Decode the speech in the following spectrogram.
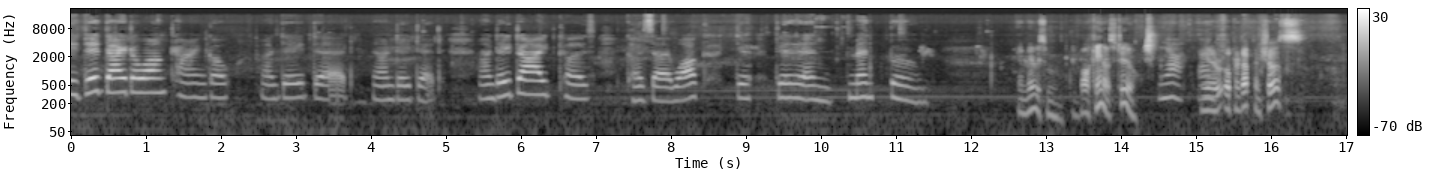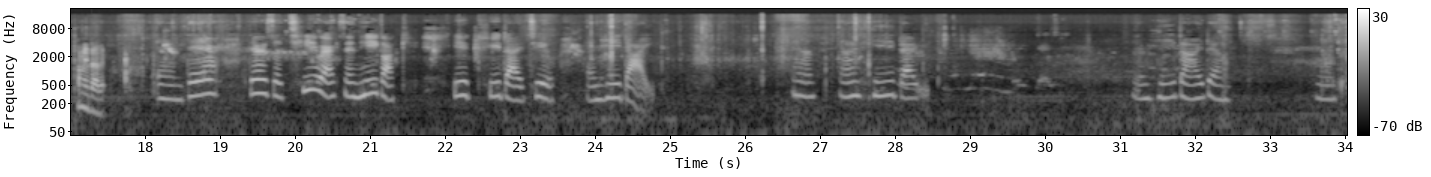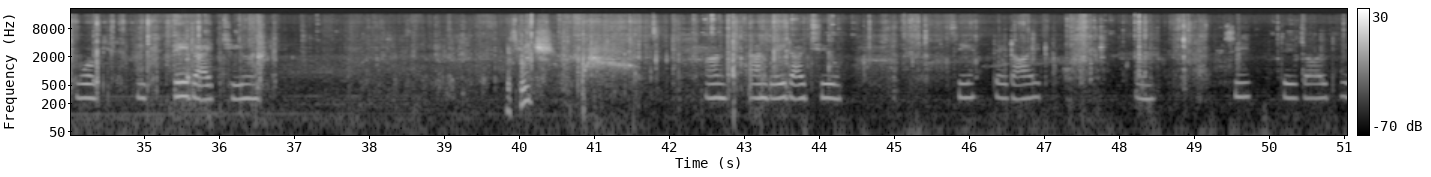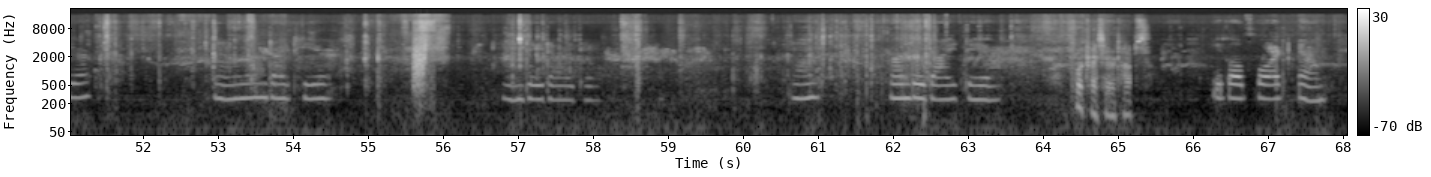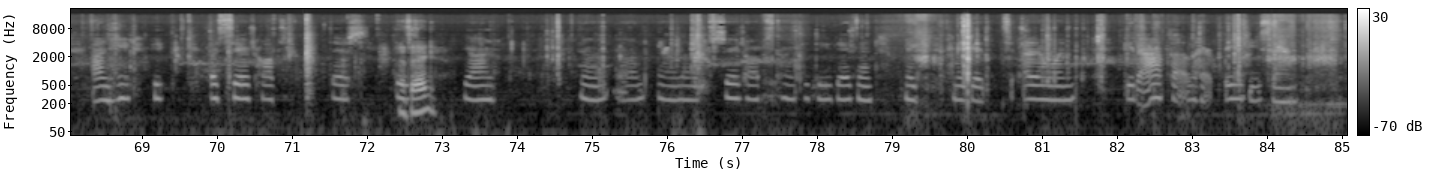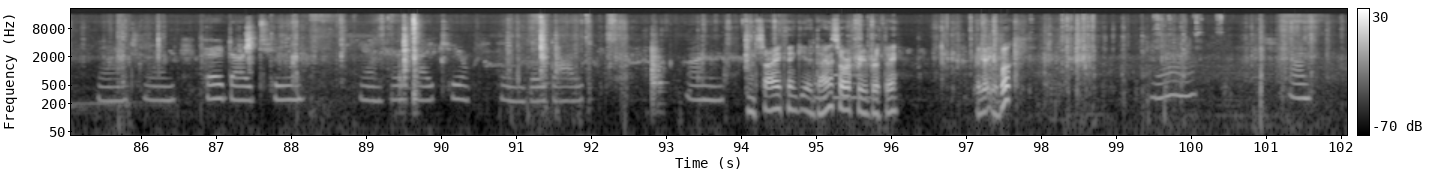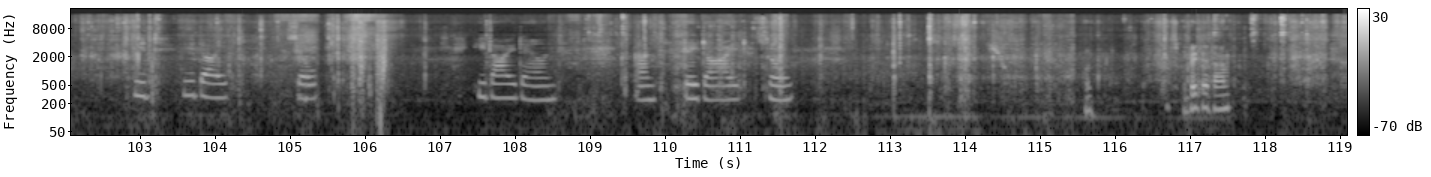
They did die a long time ago, and they did, and they did, and they died because cause I walked did, did and meant boom. And maybe some volcanoes too. Yeah. You And, gonna open it up and show us? Tell me about it. and there there's a T Rex and he got he he died too. And he died. And and he died. And he died and and well, they died too. Next page. And and they died too. See, they died. Um, see, they died here. And one died here. And they died there. And and they died there. Poor Triceratops. He got bored and and he he a ceratops this Its this egg. Yeah. And and and uh, Ceratops trying to do this and make make it other one get out of her babies and and and her died too. And her died too. And they died. And I'm sorry I couldn't get you a dinosaur for your birthday. I got your book. yeah. And he he died. So he died and and they died. So That's one page at a time.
